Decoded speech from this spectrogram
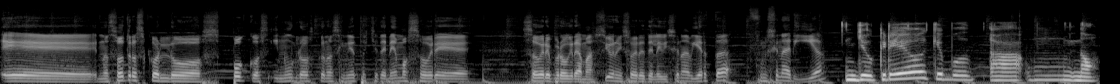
eh, nosotros con los pocos y nulos conocimientos que tenemos sobre, sobre programación y sobre televisión abierta, ¿funcionaría? Yo creo que. mm, no.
